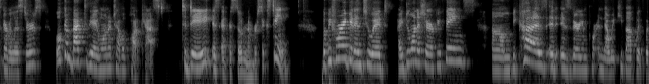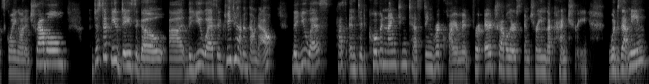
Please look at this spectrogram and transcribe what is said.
Discover Listers. Welcome back to the I Want to Travel podcast. Today is episode number 16. But before I get into it, I do want to share a few things um, because it is very important that we keep up with what's going on in travel. Just a few days ago, uh, the US, in case you haven't found out, the US has ended COVID 19 testing requirement for air travelers entering the country. What does that mean?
